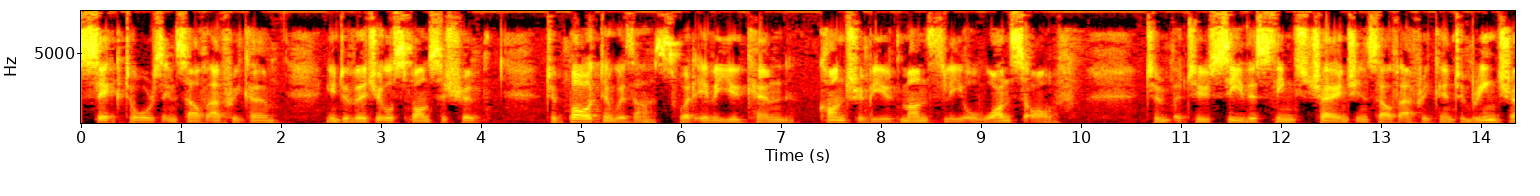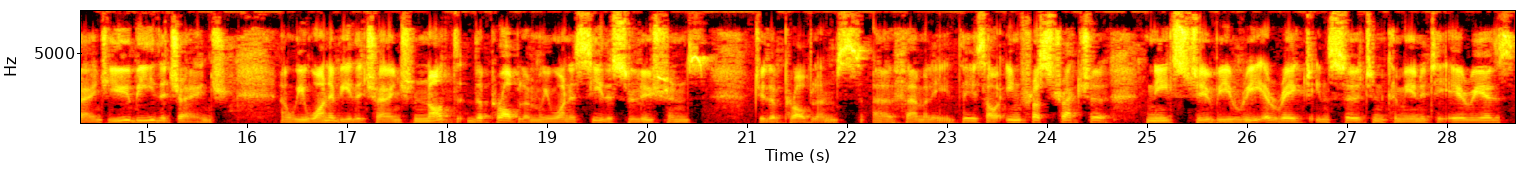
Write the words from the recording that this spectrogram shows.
sectors in South Africa, individual sponsorship, to partner with us, whatever you can contribute monthly or once off to, to see these things change in South Africa and to bring change. You be the change. And we want to be the change, not the problem. We want to see the solutions to the problems, uh, family. There's our infrastructure needs to be re-erect in certain community areas.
